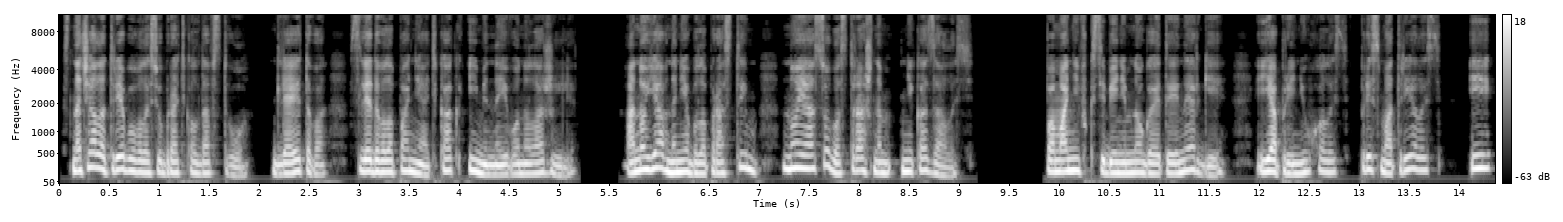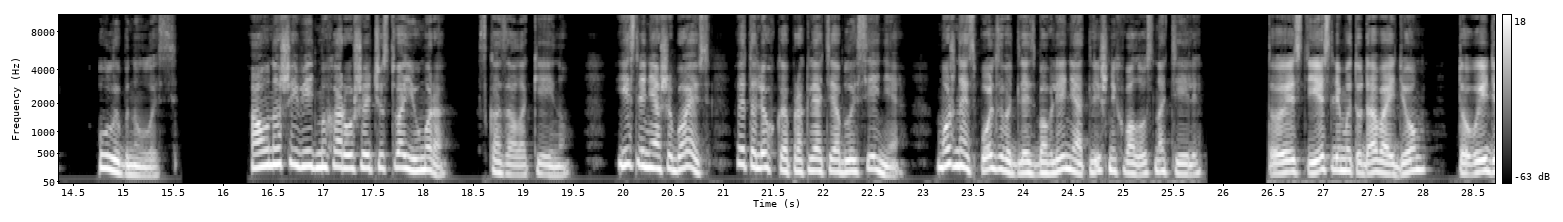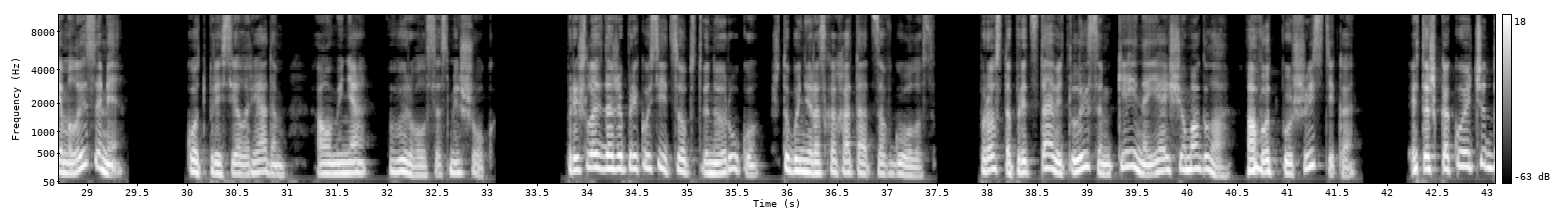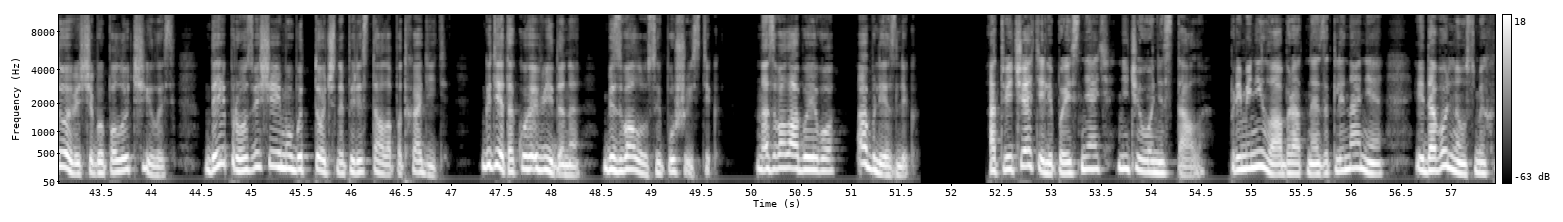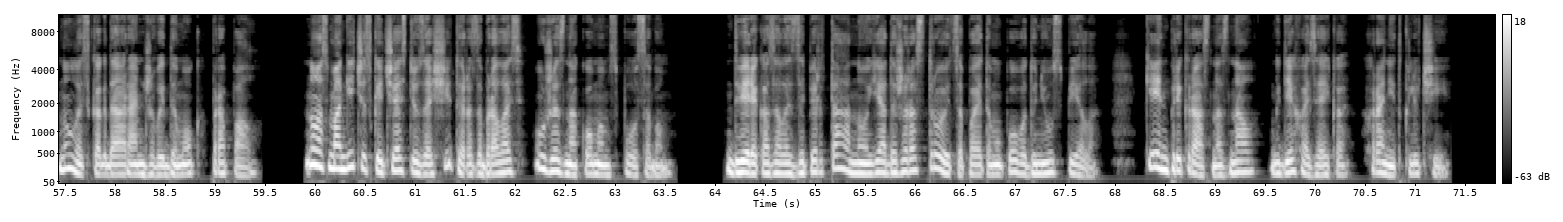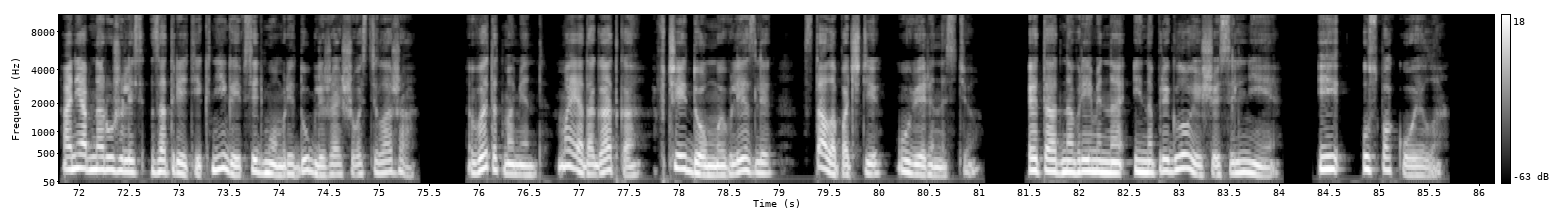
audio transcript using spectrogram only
Сначала требовалось убрать колдовство. Для этого следовало понять, как именно его наложили. Оно явно не было простым, но и особо страшным не казалось. Поманив к себе немного этой энергии, я принюхалась, присмотрелась и улыбнулась. «А у нашей ведьмы хорошее чувство юмора», — сказала Кейну. «Если не ошибаюсь, это легкое проклятие облысения. Можно использовать для избавления от лишних волос на теле». «То есть, если мы туда войдем, то выйдем лысыми?» Кот присел рядом, а у меня вырвался смешок. Пришлось даже прикусить собственную руку, чтобы не расхохотаться в голос. Просто представить лысым Кейна я еще могла, а вот Пушистика... Это ж какое чудовище бы получилось, да и прозвище ему бы точно перестало подходить. Где такое видано, безволосый Пушистик? Назвала бы его Облезлик. Отвечать или пояснять ничего не стало. Применила обратное заклинание и довольно усмехнулась, когда оранжевый дымок пропал. Ну а с магической частью защиты разобралась уже знакомым способом. Дверь оказалась заперта, но я даже расстроиться по этому поводу не успела. Кейн прекрасно знал, где хозяйка хранит ключи. Они обнаружились за третьей книгой в седьмом ряду ближайшего стеллажа. В этот момент моя догадка, в чей дом мы влезли, стала почти уверенностью. Это одновременно и напрягло еще сильнее, и успокоило.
